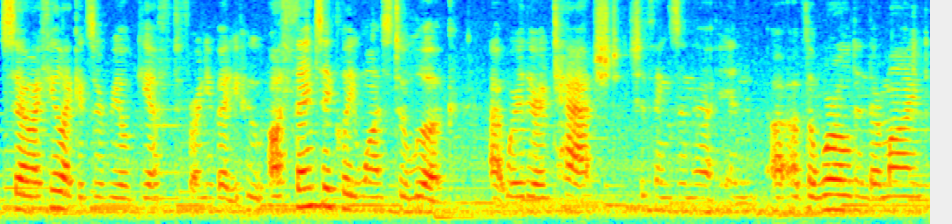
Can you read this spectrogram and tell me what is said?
So I feel like it's a real gift for anybody who authentically wants to look at where they're attached to things in the in uh, of the world in their mind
